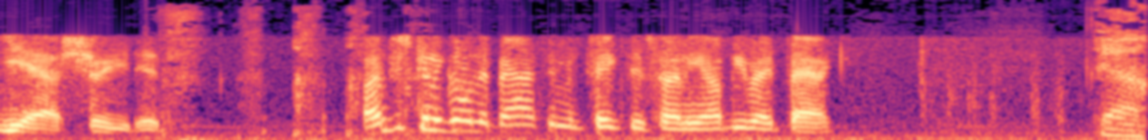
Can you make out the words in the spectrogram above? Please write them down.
Yeah, sure you did. I'm just going to go in the bathroom and take this, honey. I'll be right back. Yeah.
